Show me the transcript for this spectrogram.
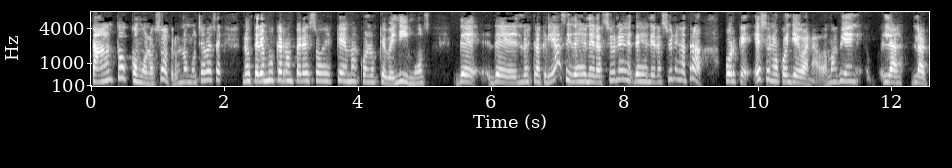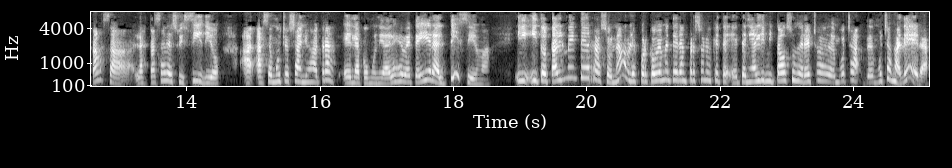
tanto como nosotros, ¿no? Muchas veces nos tenemos que romper esos esquemas con los que venimos de, de, nuestra crianza y de generaciones, de generaciones atrás, porque eso no conlleva nada. Más bien, la, la tasa, las tasas de suicidio hace muchos años atrás en la comunidad LGBTI era altísima. Y, y totalmente razonables, porque obviamente eran personas que eh, tenían limitados sus derechos de, muchas de muchas maneras,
